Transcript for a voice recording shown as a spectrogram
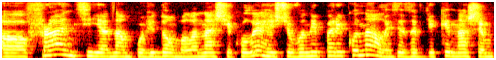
е, Франція нам повідомила наші колеги, що вони переконалися завдяки нашим е,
